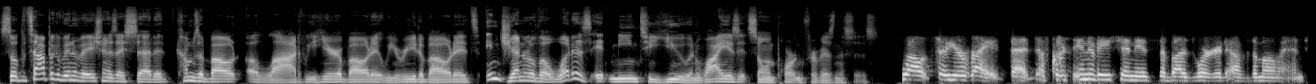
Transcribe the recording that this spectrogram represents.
So, the topic of innovation, as I said, it comes about a lot. We hear about it, we read about it. In general, though, what does it mean to you and why is it so important for businesses? Well, so you're right that, of course, innovation is the buzzword of the moment.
